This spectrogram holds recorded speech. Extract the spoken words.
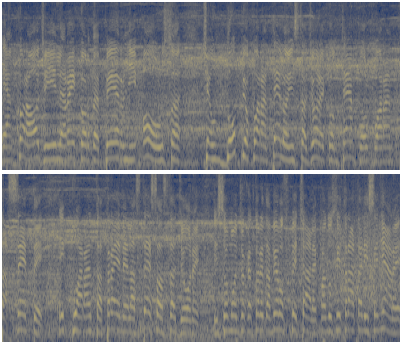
e ancora oggi il record per gli Owls, c'è un doppio quarantello in stagione con Temple, 47 e 43 nella stessa stagione, insomma un giocatore davvero speciale, quando si tratta di segnare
